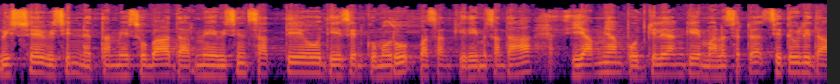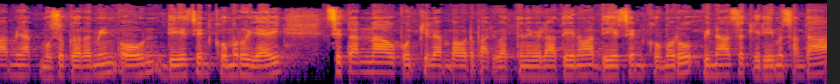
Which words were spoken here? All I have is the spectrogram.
විශ්වය විසින් නැත්තම් මේ සෝබා ධර්මයේ විසින් සත්‍යයෝ දේශෙන් කුමරු වසන් කිරීම සඳහා යම් යම් පුද්ගලයන්ගේ මනසට සිතුවිලි දාමයක් මුසු කරමින් ඔවුන් දේශෙන් කුමරු යයි සිතන්නා වූ පුද්ගලයන් බවට පරිවර්තනය වෙලා තියෙනවා. දේශෙන් කුමරු විනාශ කිරීම සඳහා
